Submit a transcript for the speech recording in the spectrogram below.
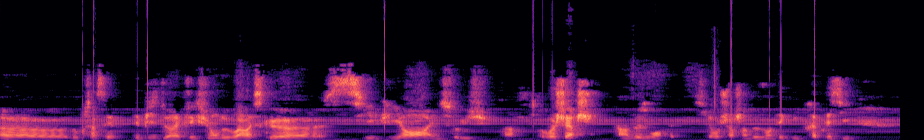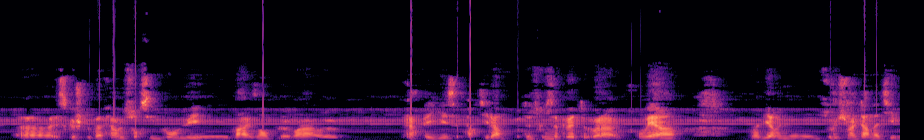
Euh, donc ça c'est des pistes de réflexion, de voir est-ce que euh, si le client a une solution, enfin, recherche un besoin en fait, s'il recherche un besoin technique très précis, euh, est-ce que je peux pas faire le sourcing pour lui et par exemple voilà euh, faire payer cette partie-là? Peut-être que mhm. ça peut être voilà trouver un, on va dire une, une solution alternative,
